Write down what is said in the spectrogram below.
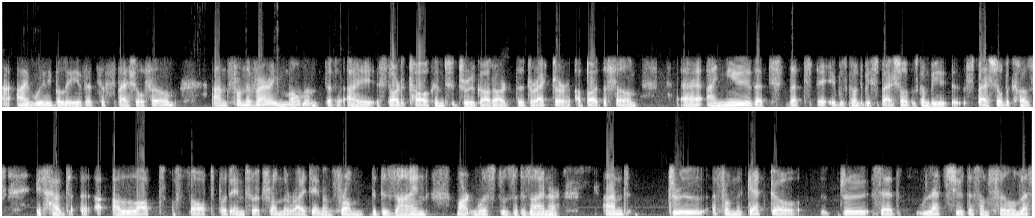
I, I really believe it's a special film. And from the very moment that I started talking to Drew Goddard, the director, about the film, uh, I knew that that it was going to be special. It was going to be special because it had a, a, lot of thought put into it from the writing and from the design. Martin Whist was the designer, and Drew, from the get go, Drew said, "Let's shoot this on film. Let's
